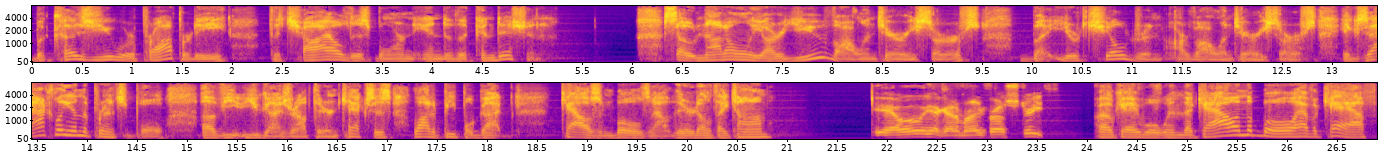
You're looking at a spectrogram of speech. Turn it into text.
because you were property, the child is born into the condition. So not only are you voluntary serfs, but your children are voluntary serfs. Exactly in the principle of you, you guys are out there in Texas. A lot of people got cows and bulls out there, don't they, Tom? Yeah, oh yeah, got them right across the street. Okay, well, when the cow and the bull have a calf,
